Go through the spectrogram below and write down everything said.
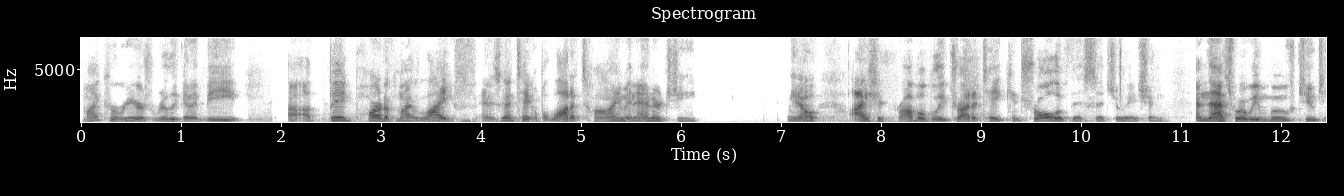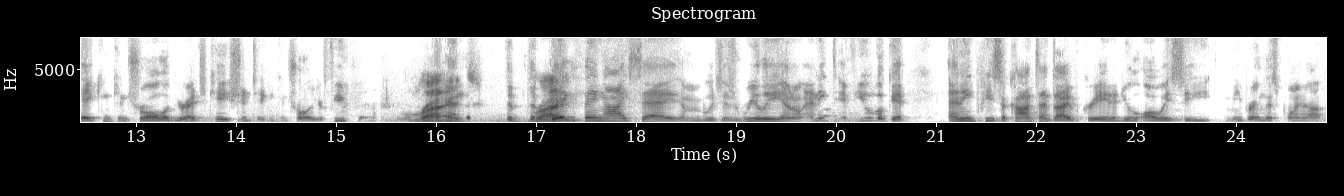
my career is really going to be a big part of my life, and it's going to take up a lot of time and energy. You know, I should probably try to take control of this situation. And that's where we move to taking control of your education, taking control of your future. Right. The, the right. big thing I say, um, which is really, you know, any if you look at any piece of content I've created, you'll always see me bring this point up.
